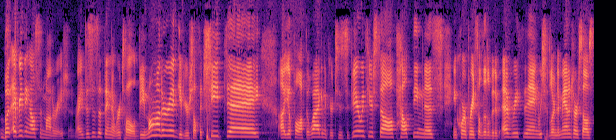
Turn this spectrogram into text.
but everything else in moderation, right? This is the thing that we're told: be moderate, give yourself a cheat day. Uh, you'll fall off the wagon if you're too severe with yourself. Healthiness incorporates a little bit of everything. We should learn to manage ourselves.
